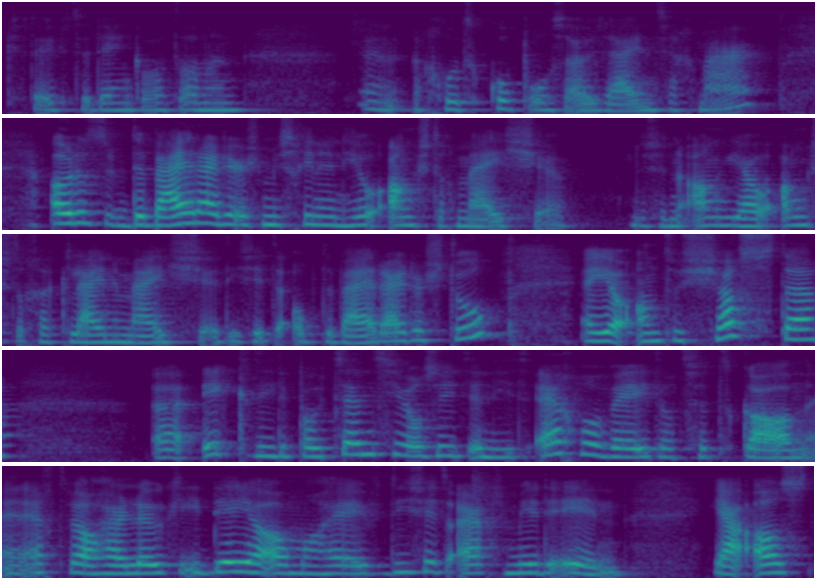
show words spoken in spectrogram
zit even te denken wat dan een, een, goed koppel zou zijn, zeg maar. Oh, dus de bijrijder is misschien een heel angstig meisje. Dus een, jouw angstige kleine meisje, die zit op de bijrijderstoel. En jouw enthousiaste uh, ik, die de potentie wel ziet en die het echt wel weet dat ze het kan. En echt wel haar leuke ideeën allemaal heeft, die zit ergens middenin. Ja, als,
